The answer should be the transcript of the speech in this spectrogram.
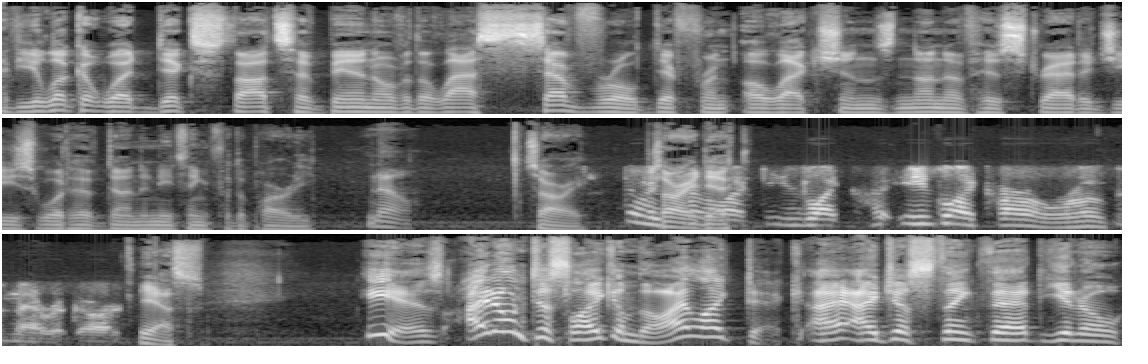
If you look at what Dick's thoughts have been over the last several different elections, none of his strategies would have done anything for the party. No. Sorry. No, he's Sorry, Dick. Like, he's like he's like Karl Rove in that regard. yes. He is. I don't dislike him though. I like Dick. I, I just think that you know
